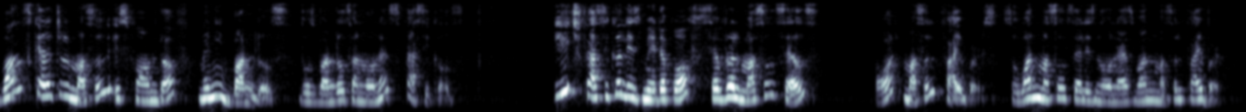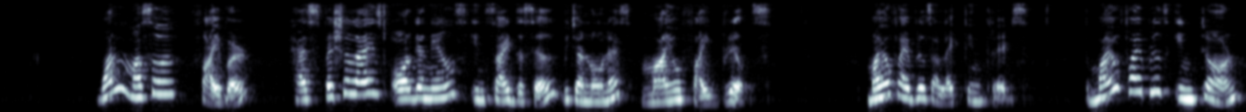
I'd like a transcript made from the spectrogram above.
One skeletal muscle is formed of many bundles. Those bundles are known as fascicles. Each fascicle is made up of several muscle cells or muscle fibers. So one muscle cell is known as one muscle fiber. One muscle fiber has specialized organelles inside the cell which are known as myofibrils. Myofibrils are like thin threads. The myofibrils in turn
